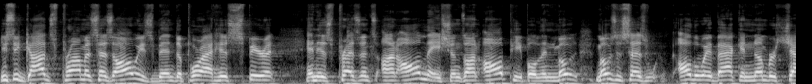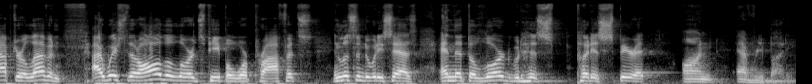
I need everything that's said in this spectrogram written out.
You see, God's promise has always been to pour out His Spirit and His presence on all nations, on all people. And Mo- Moses says, all the way back in Numbers chapter 11, I wish that all the Lord's people were prophets. And listen to what he says, and that the Lord would his, put His Spirit on everybody.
